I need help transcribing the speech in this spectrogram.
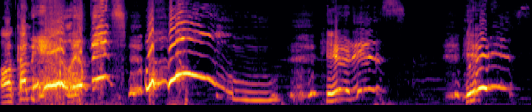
Oh come here, little bitch! Woohoo! Here it is. Here it is.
